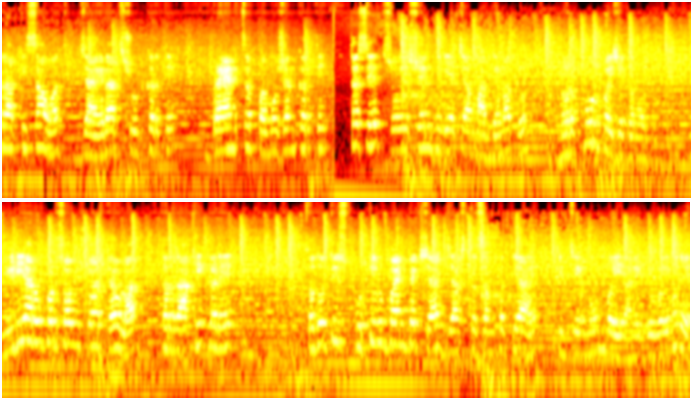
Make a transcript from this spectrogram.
राखी सावंत जाहिरात शूट करते ब्रँडचं प्रमोशन करते. तसेच सोशल मीडियाच्या माध्यमातून भरपूर पैसे कमवते. मीडिया रिपोर्टचा विश्वास ठेवला तर राखीकडे सदोतीस कोटी रुपयांपेक्षा जास्त संपत्ती आहे तिचे मुंबई आणि दुबईमध्ये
